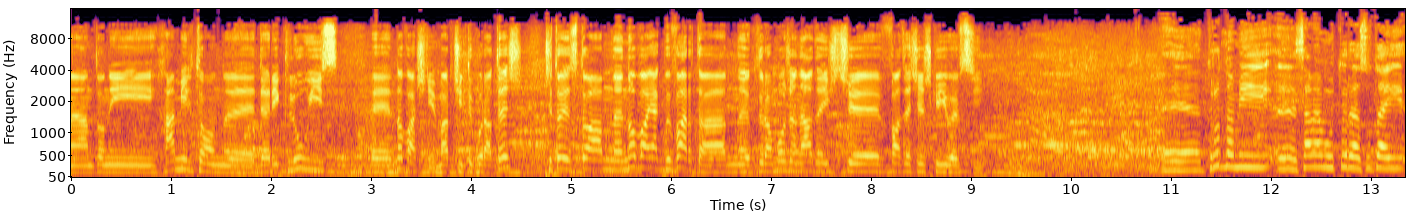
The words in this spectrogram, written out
Anthony Hamilton, e, Derek Lewis, no właśnie, Marcin Tybura też. Czy to jest ta nowa jakby warta, która może nadejść w wadze ciężkiej UFC? E, Trudno mi e, samemu teraz tutaj e,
